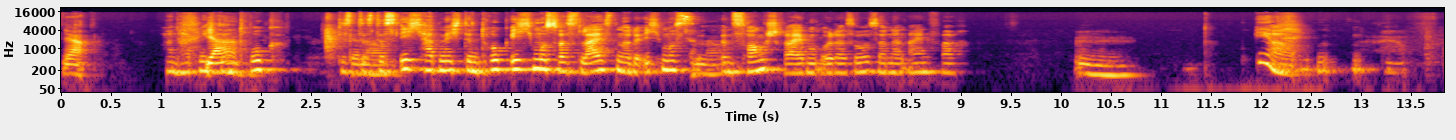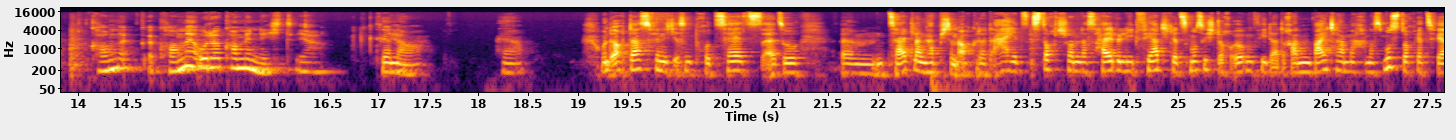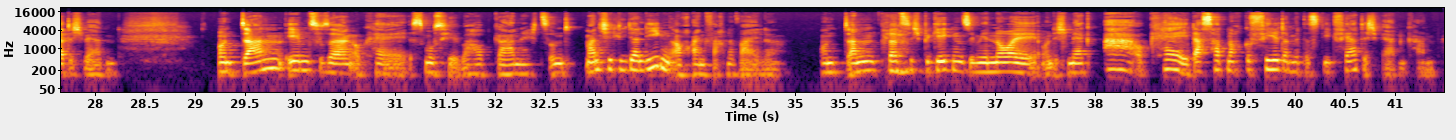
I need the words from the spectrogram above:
Ja. Man hat nicht ja. den Druck. Das, genau. das, das Ich hat nicht den Druck, ich muss was leisten oder ich muss genau. einen Song schreiben oder so, sondern einfach. Mm. Ja. Komme, komme oder komme nicht, ja. Genau. ja. Und auch das, finde ich, ist ein Prozess. Also ähm, eine Zeit lang habe ich dann auch gedacht, ah, jetzt ist doch schon das halbe Lied fertig, jetzt muss ich doch irgendwie da dran weitermachen, das muss doch jetzt fertig werden. Und dann eben zu sagen, okay, es muss hier überhaupt gar nichts. Und manche Lieder liegen auch einfach eine Weile. Und dann plötzlich ja. begegnen sie mir neu und ich merke, ah, okay, das hat noch gefehlt, damit das Lied fertig werden kann.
